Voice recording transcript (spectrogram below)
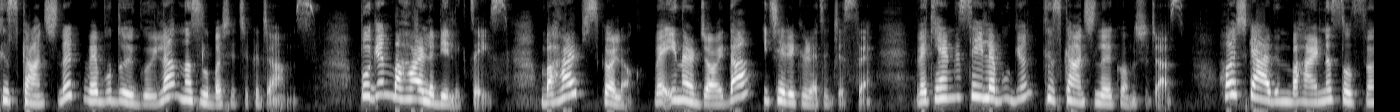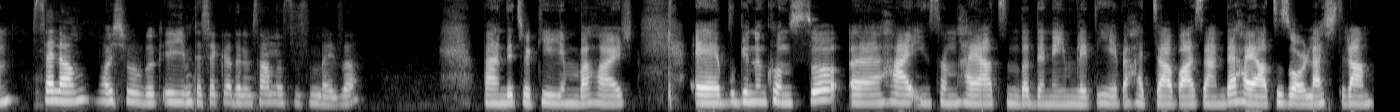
kıskançlık ve bu duyguyla nasıl başa çıkacağımız. Bugün Bahar'la birlikteyiz. Bahar psikolog ve Inner Joy'da içerik üreticisi. Ve kendisiyle bugün kıskançlığı konuşacağız. Hoş geldin Bahar, nasılsın? Selam, hoş bulduk. İyiyim, teşekkür ederim. Sen nasılsın Beyza? Ben de çok iyiyim Bahar. E, bugünün konusu e, her insanın hayatında deneyimlediği ve hatta bazen de hayatı zorlaştıran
